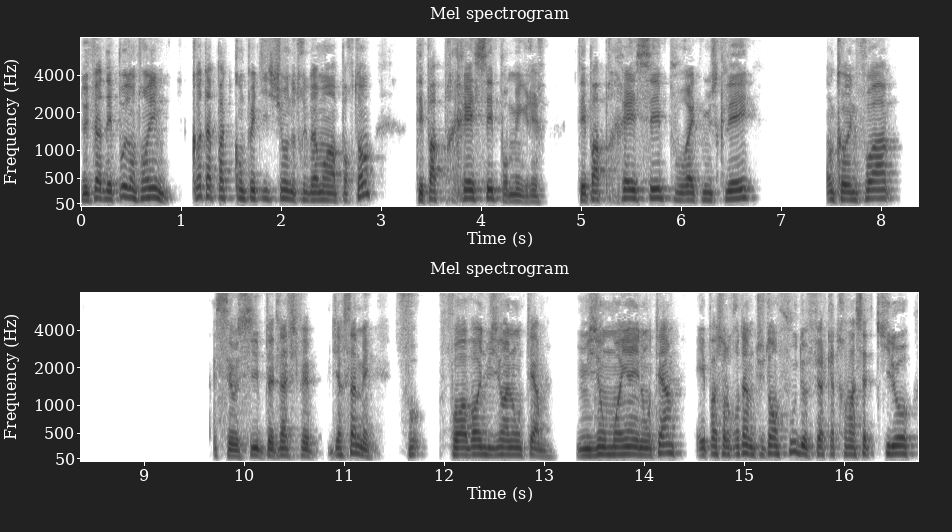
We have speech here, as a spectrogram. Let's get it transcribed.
de faire des pauses dans ton rythme. Quand t'as pas de compétition, de trucs vraiment importants, t'es pas pressé pour maigrir. T'es pas pressé pour être musclé encore une fois, c'est aussi peut-être là je fais dire ça, mais faut faut avoir une vision à long terme, une vision moyen et long terme, et pas sur le court terme. Tu t'en fous de faire 87 kilos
